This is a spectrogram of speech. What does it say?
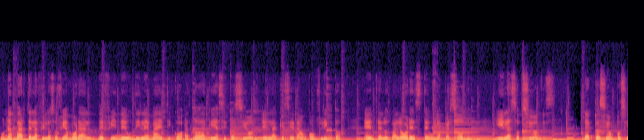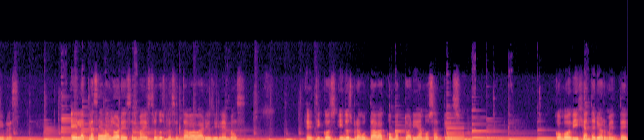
Una parte de la filosofía moral define un dilema ético a toda aquella situación en la que se da un conflicto entre los valores de una persona y las opciones de actuación posibles. En la clase de valores el maestro nos presentaba varios dilemas éticos y nos preguntaba cómo actuaríamos ante eso. Como dije anteriormente,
